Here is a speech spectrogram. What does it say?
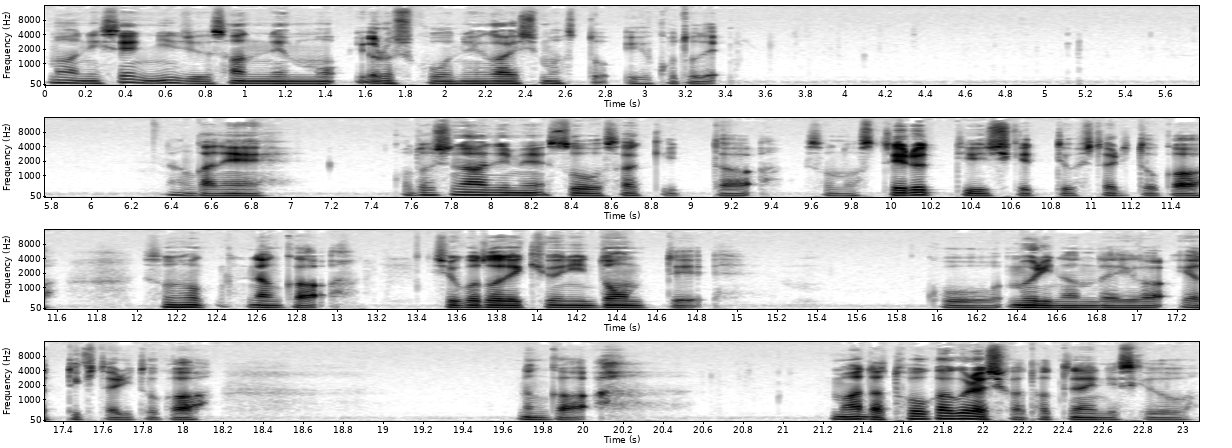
まあ2023年もよろしくお願いしますということで。なんかね、今年の初め、そう、さっき言った、その捨てるっていう意思決定をしたりとか、その、なんか、仕事で急にドンって、こう、無理難題がやってきたりとか、なんか、まだ10日ぐらいしか経ってないんですけど、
